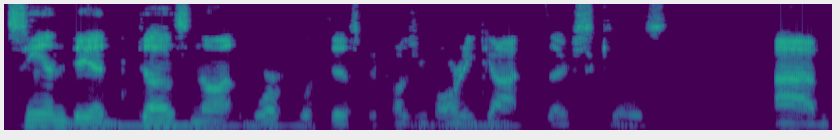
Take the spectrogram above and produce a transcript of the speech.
Seeing Dead does not work with this because you've already got those skills. Um,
